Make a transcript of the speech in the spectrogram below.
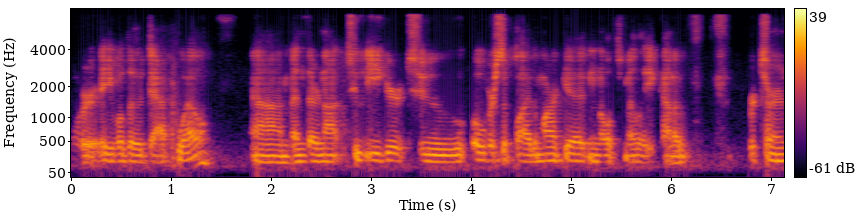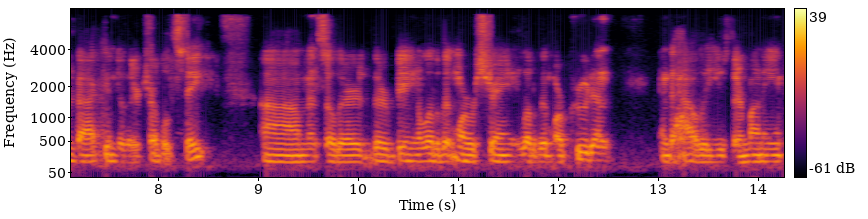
were able to adapt well. Um, and they're not too eager to oversupply the market and ultimately kind of return back into their troubled state. Um, and so they're they're being a little bit more restrained, a little bit more prudent into how they use their money,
